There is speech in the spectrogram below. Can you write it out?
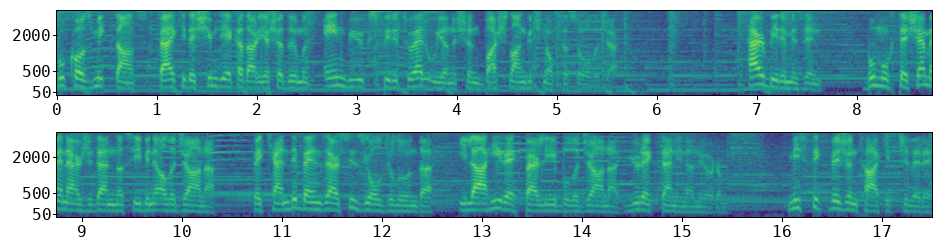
Bu kozmik dans, belki de şimdiye kadar yaşadığımız en büyük spiritüel uyanışın başlangıç noktası olacak. Her birimizin, bu muhteşem enerjiden nasibini alacağına ve kendi benzersiz yolculuğunda ilahi rehberliği bulacağına yürekten inanıyorum. Mystic Vision takipçileri,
